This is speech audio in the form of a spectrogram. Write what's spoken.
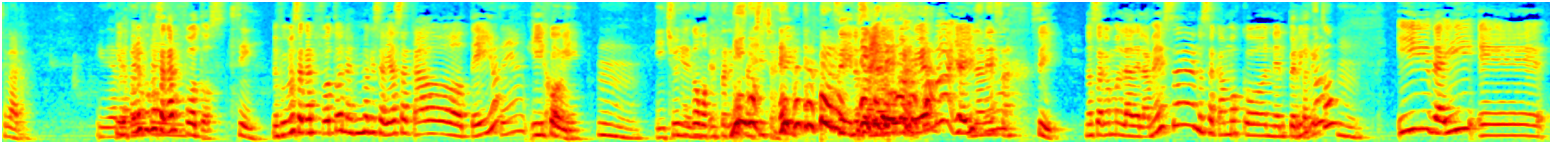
Claro. Y, de Y después nos fuimos a sacar fotos. Sí. Nos fuimos a sacar fotos, las mismas que se había sacado Teyo Taeyeon y Hobby. Mm. Y Chucky Sí, el- como, el perrito "Niñas, salchicha". Sí, sí nosotros íbamos corriendo y ahí La fuimos- mesa. Sí, nos sacamos la de la mesa, nos sacamos con el perrito. ¿Perrito? Mm. Y de ahí eh,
